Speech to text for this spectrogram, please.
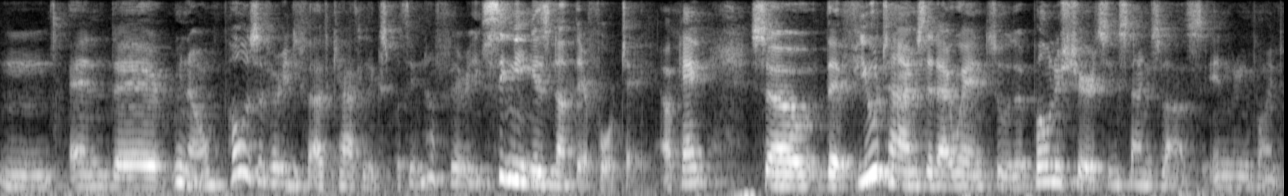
Mm, and uh, you know, Poles are very devout Catholics, but they're not very. Singing is not their forte. Okay, so the few times that I went to the Polish church in Stanislaus in Greenpoint,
